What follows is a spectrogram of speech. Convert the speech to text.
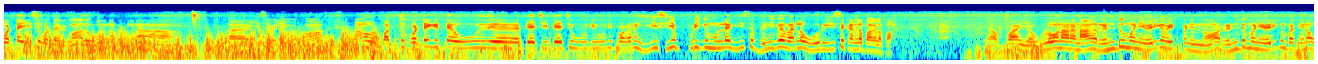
கொட்டை ஈசை கொட்டை இருக்கும். அதை ஊதுனா பார்த்தீங்கன்னா ஈசை வெளியே வரும். நானும் ஒரு பத்து கொட்டைக்கிட்ட ஊதி தேய்ச்சி தேய்ச்சி ஊதி ஊதி பார்க்குறோம். ஈஸியே பிடிக்க முடியல. ஈசை வெளியவே வரல. ஒரு ஈசை கண்ணில் பார்க்கலப்பா. அப்பா எவ்வளோ நேரம்? நாங்கள் ரெண்டு மணி வரைக்கும் வெயிட் பண்ணியிருந்தோம். ரெண்டு மணி வரைக்கும் பார்த்தீங்கன்னா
